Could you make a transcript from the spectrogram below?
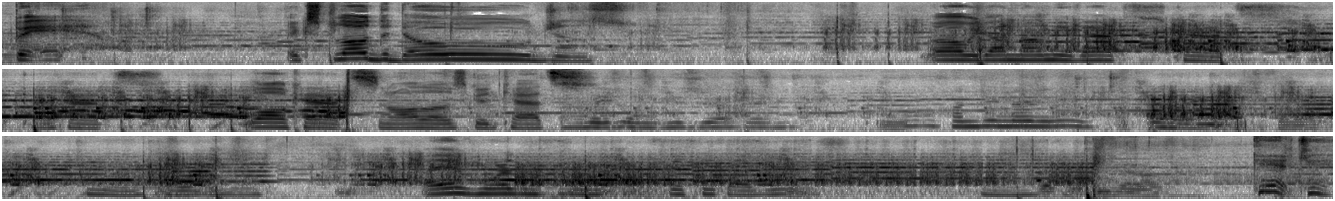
like. Bam. Explode the doges. Oh, we got an army of Axe cats. Cat cats. Wall cats and all those good cats. How many total views do you have, Randy? 191. No. I have more than 55 That's what you have. views. Cat, cat.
